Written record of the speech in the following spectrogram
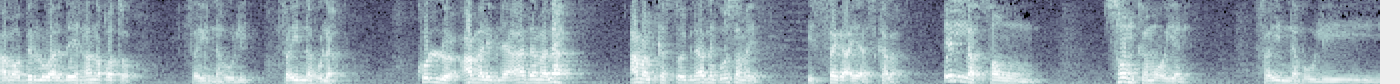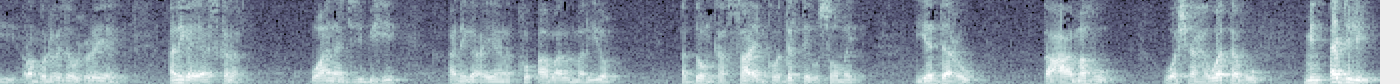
ama birlwaalideyn ha noqoto fa inahu lii fa inahu lah. Kullu camali bni aadama lah. Camal kasta oo bini aadamka u sameeyo isaga ayaa iskala ila sawm soomka ma oyani fa inahu lii rablciza wuxuu leeyahay aniga ayaa iskala wa ana ajzi bihi aniga ayaana ku abaalmariyo addoonkaas saa'imka oo dartay u soomay. Yadacu طacaamahu wa shahwatahu min ajli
